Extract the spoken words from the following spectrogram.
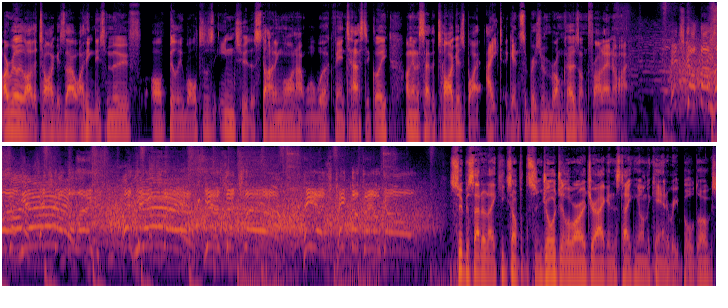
I really like the Tigers though. I think this move of Billy Walters into the starting lineup will work fantastically. I'm going to say the Tigers by eight against the Brisbane Broncos on Friday night. It's got the heart. Super Saturday kicks off with the St George Illawarra Dragons taking on the Canterbury Bulldogs.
